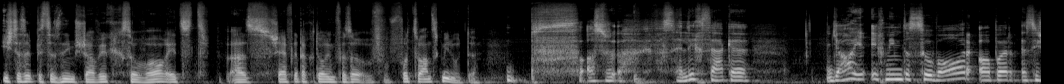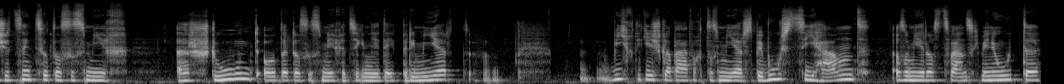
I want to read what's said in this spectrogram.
ist das etwas, das nimmst du auch wirklich so wahr, jetzt als Chefredaktorin von, so, von 20 Minuten? Pff, also, was soll ich sagen? Ja, ich, ich nehme das so wahr, aber es ist jetzt nicht so, dass es mich erstaunt oder dass es mich jetzt irgendwie deprimiert. Wichtig ist, glaube ich, einfach, dass wir das Bewusstsein haben, also mehr als 20 Minuten,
